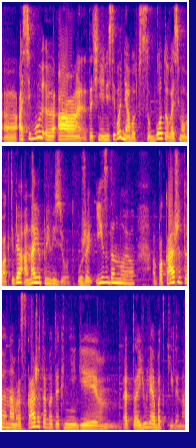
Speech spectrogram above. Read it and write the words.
Э, А сегодня, а точнее не сегодня, а вот в субботу, 8 октября, она ее привезет, уже изданную, э, покажет ее нам, расскажет об этой книге. Это Юлия Баткилина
